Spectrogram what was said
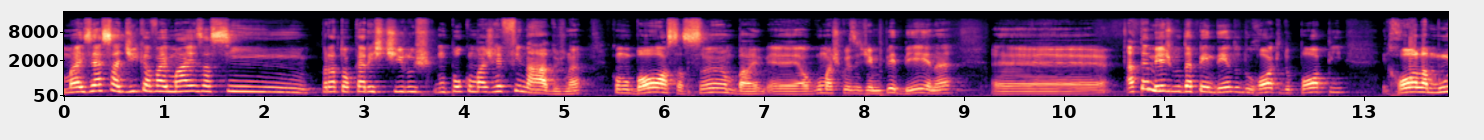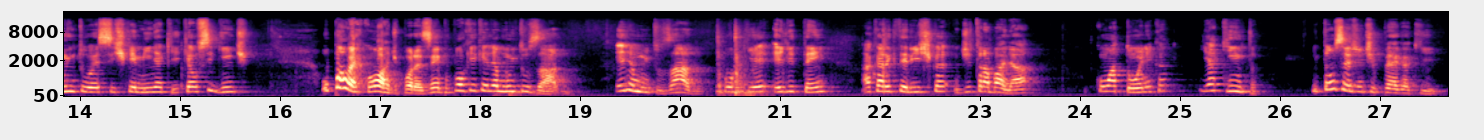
Mas essa dica vai mais assim para tocar estilos um pouco mais refinados, né? Como bossa, samba, é, algumas coisas de MPB, né? É, até mesmo dependendo do rock, do pop, rola muito esse esqueminha aqui, que é o seguinte. O power chord, por exemplo, por que, que ele é muito usado? Ele é muito usado porque ele tem a característica de trabalhar com a tônica e a quinta. Então se a gente pega aqui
